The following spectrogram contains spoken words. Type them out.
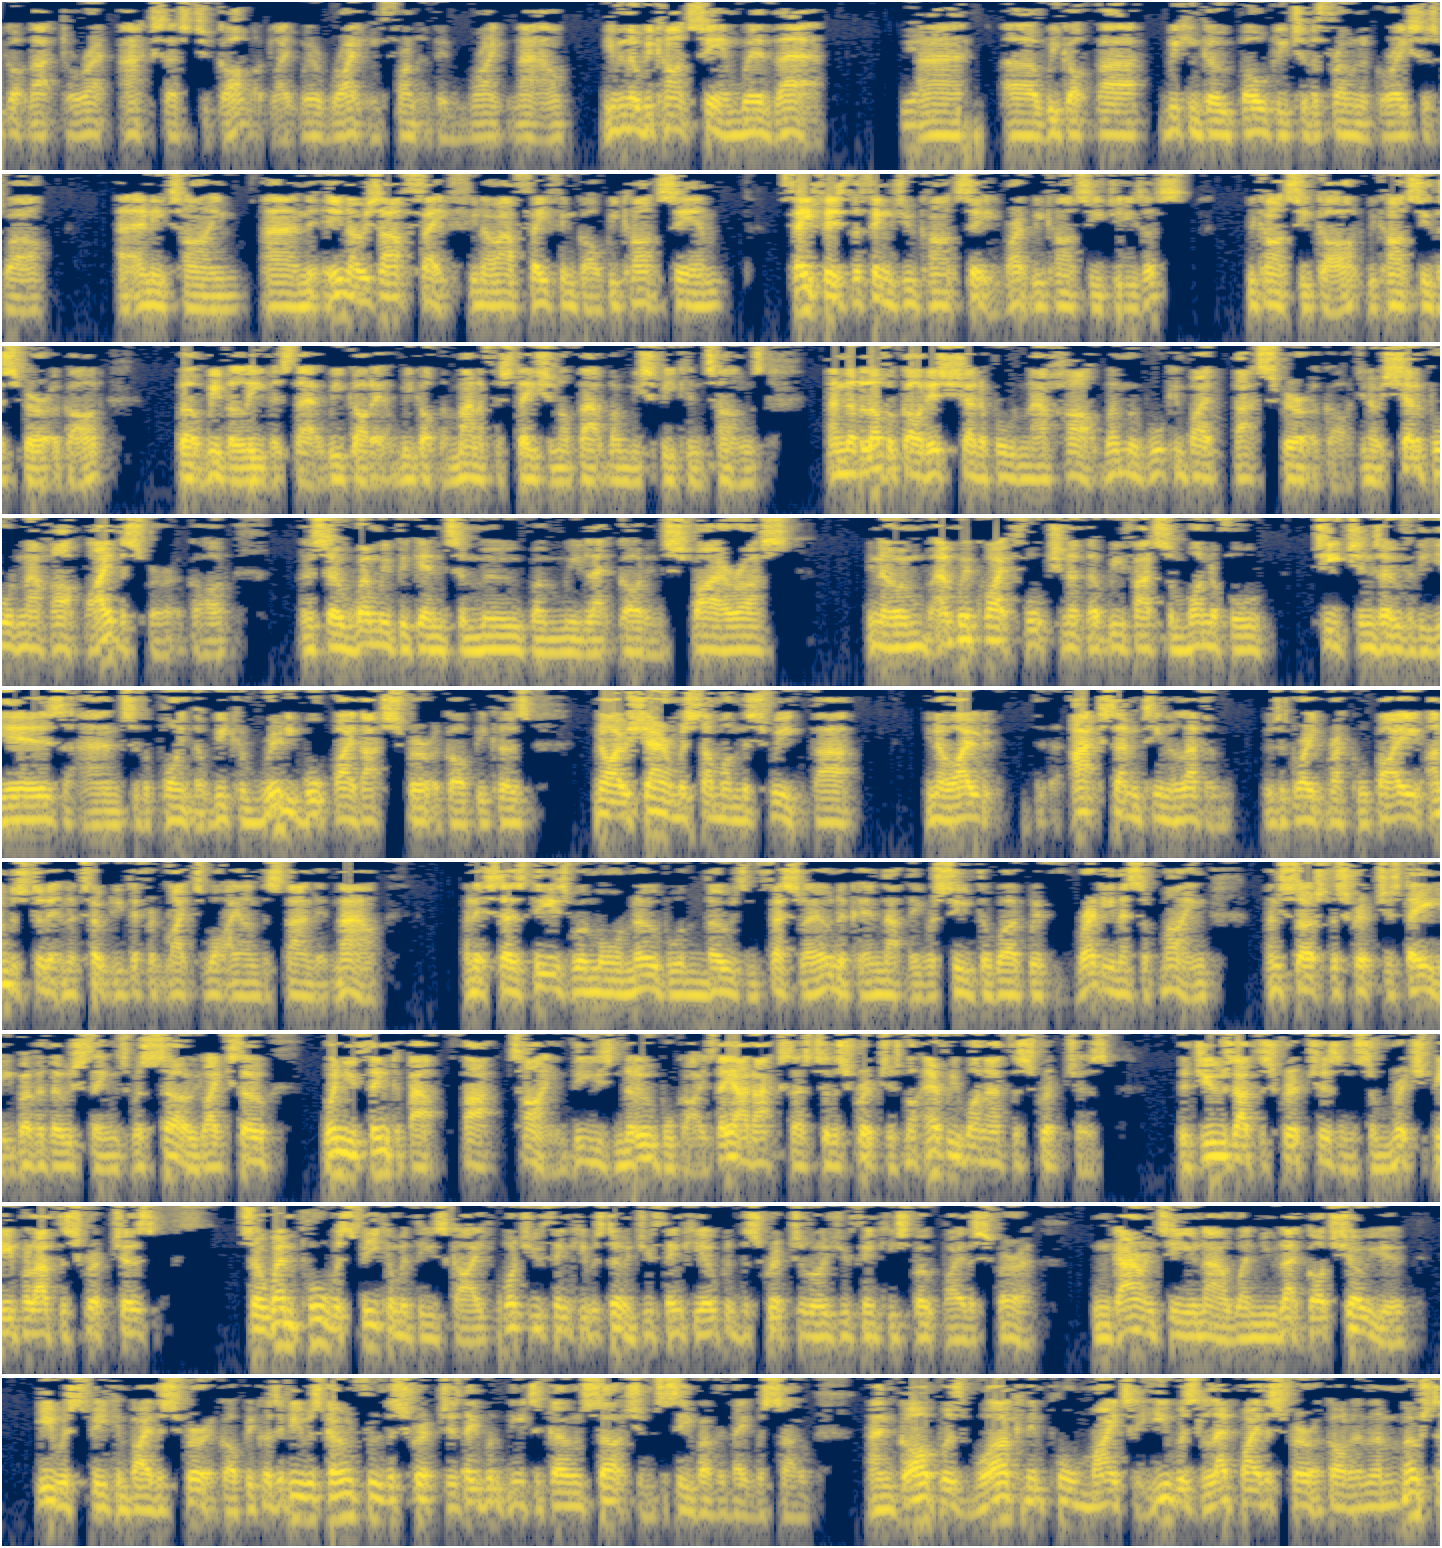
got that direct access to God. Like we're right in front of him right now. Even though we can't see him, we're there. Yeah. And, uh, we got that. We can go boldly to the throne of grace as well at any time. And, you know, it's our faith, you know, our faith in God. We can't see him. Faith is the things you can't see, right? We can't see Jesus. We can't see God. We can't see the Spirit of God, but we believe it's there. We got it. We got the manifestation of that when we speak in tongues. And the love of God is shed abroad in our heart when we're walking by that Spirit of God. You know, it's shed abroad in our heart by the Spirit of God. And so when we begin to move, when we let God inspire us, you know, and, and we're quite fortunate that we've had some wonderful teachings over the years and to the point that we can really walk by that Spirit of God because, you know, I was sharing with someone this week that, you know, I, Acts 1711 was a great record, but I understood it in a totally different light to what I understand it now. And it says these were more noble than those in Thessalonica in that they received the word with readiness of mind and searched the scriptures daily, whether those things were so. Like, so when you think about that time, these noble guys, they had access to the scriptures. Not everyone had the scriptures. The Jews had the scriptures and some rich people had the scriptures. So when Paul was speaking with these guys, what do you think he was doing? Do you think he opened the scriptures or do you think he spoke by the Spirit? And guarantee you now, when you let God show you, he was speaking by the Spirit of God, because if he was going through the scriptures, they wouldn't need to go and search them to see whether they were so. And God was working in Paul mightily. He was led by the Spirit of God. And the most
